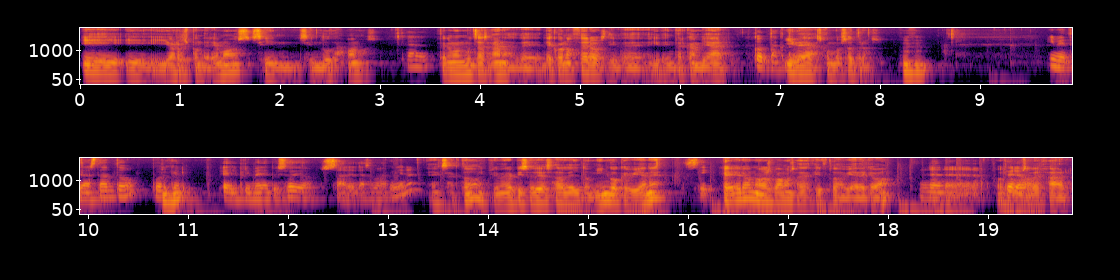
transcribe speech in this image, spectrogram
y, y os responderemos sin, sin duda, vamos. Claro. Tenemos muchas ganas de, de conoceros y de, y de intercambiar Contacto. ideas con vosotros. Y mientras tanto, porque el, el primer episodio sale la semana que viene. Exacto, el primer episodio sale el domingo que viene, Sí. pero no os vamos a decir todavía de qué va. No, no, no, no. Os Pero vamos a dejar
